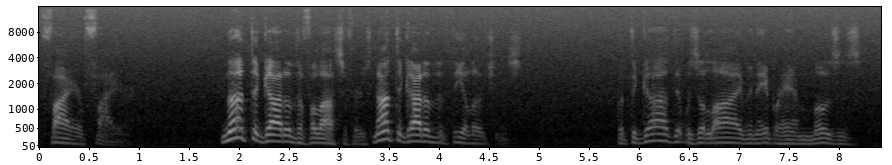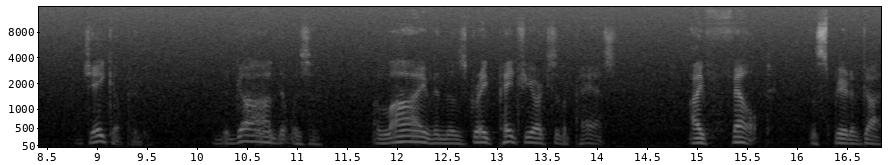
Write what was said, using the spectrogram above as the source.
fire, fire. Not the God of the philosophers, not the God of the theologians, but the God that was alive in Abraham, Moses, Jacob, and the God that was alive in those great patriarchs of the past. I felt the Spirit of God.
